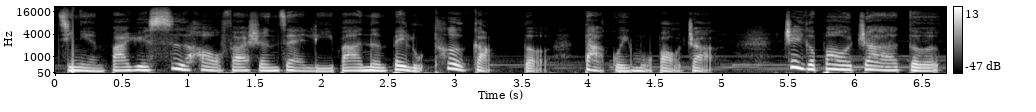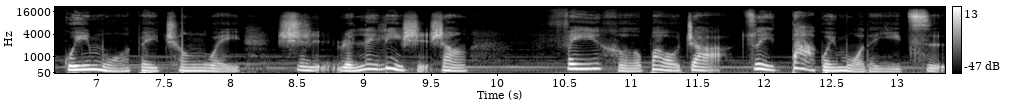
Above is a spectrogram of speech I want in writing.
今年八月四号发生在黎巴嫩贝鲁特港的大规模爆炸，这个爆炸的规模被称为是人类历史上。非核爆炸最大规模的一次，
